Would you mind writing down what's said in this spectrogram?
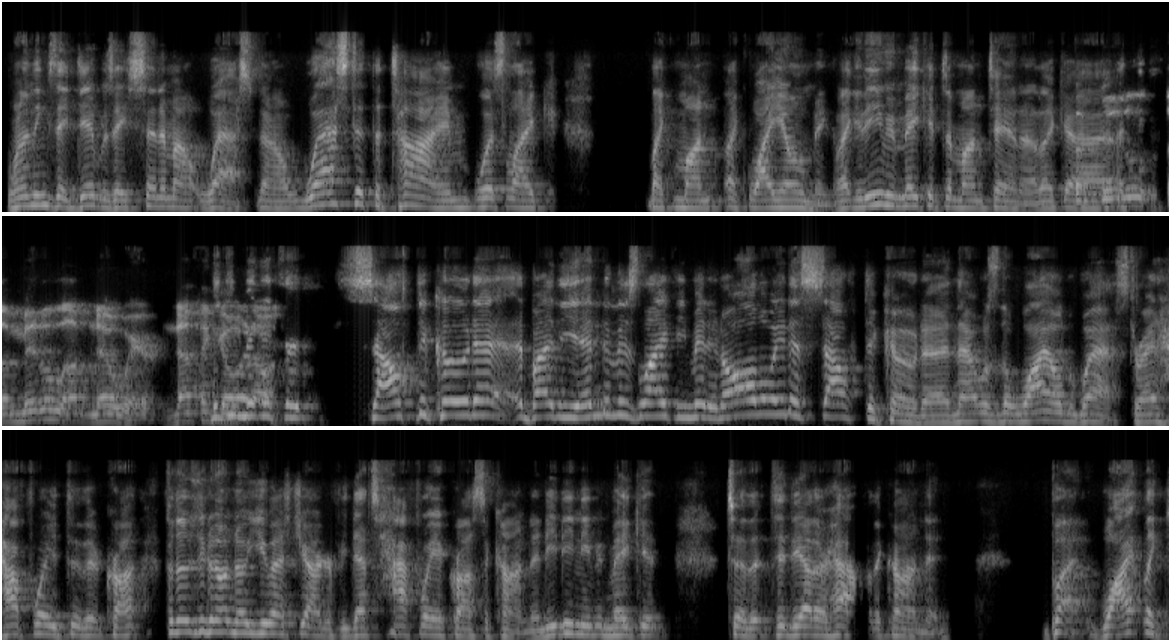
one of the things they did was they sent him out west. Now, west at the time was like, like Mon, like Wyoming, like it didn't even make it to Montana. Like the, uh, middle, the middle of nowhere. Nothing think he made on. it to South Dakota by the end of his life. He made it all the way to South Dakota, and that was the Wild West, right? Halfway through the cross. For those who don't know U.S. geography, that's halfway across the continent. He didn't even make it to the to the other half of the continent. But why, like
